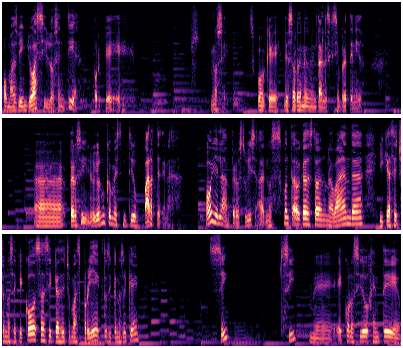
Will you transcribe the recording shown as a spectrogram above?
O más bien yo así lo sentía, porque, pues, no sé, supongo que desórdenes mentales que siempre he tenido. Ah, pero sí, yo nunca me he sentido parte de nada. Oye, Lan, pero estuviste, ah, nos has contado que has estado en una banda y que has hecho no sé qué cosas y que has hecho más proyectos y que no sé qué. Sí, sí, me he conocido gente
